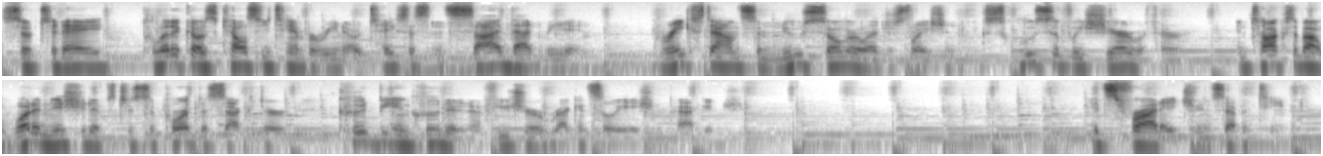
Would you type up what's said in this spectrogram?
So today, Politico's Kelsey Tamborrino takes us inside that meeting, breaks down some new solar legislation exclusively shared with her, and talks about what initiatives to support the sector could be included in a future reconciliation package. It's Friday, June 17th.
